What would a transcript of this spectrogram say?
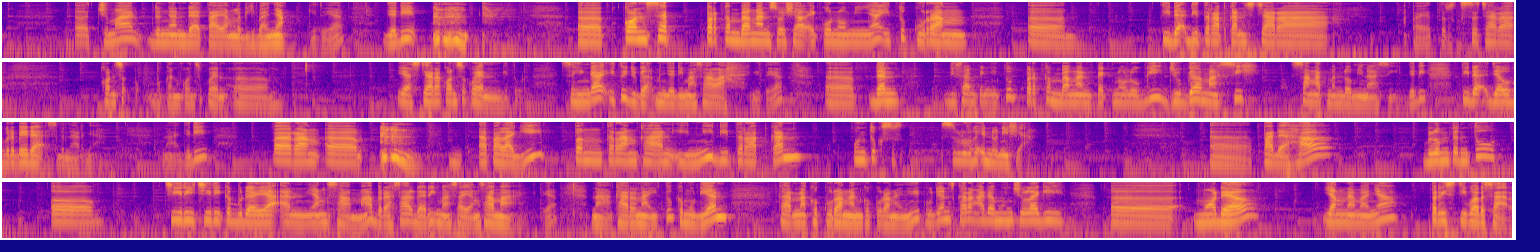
eh, cuma dengan data yang lebih banyak gitu ya. Jadi eh, konsep perkembangan sosial ekonominya itu kurang eh, tidak diterapkan secara apa ya ter- secara konse- bukan konsekuen eh, ya secara konsekuen gitu sehingga itu juga menjadi masalah gitu ya Eh, dan di samping itu perkembangan teknologi juga masih sangat mendominasi. Jadi tidak jauh berbeda sebenarnya. Nah jadi perang eh, apalagi pengkerangkaan ini diterapkan untuk se- seluruh Indonesia. Eh, padahal belum tentu eh, ciri-ciri kebudayaan yang sama berasal dari masa yang sama ya. Nah, karena itu kemudian karena kekurangan-kekurangan ini kemudian sekarang ada muncul lagi eh, model yang namanya peristiwa besar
